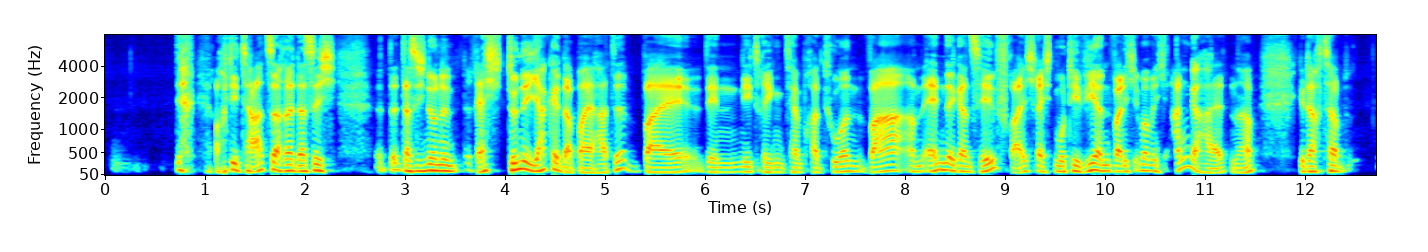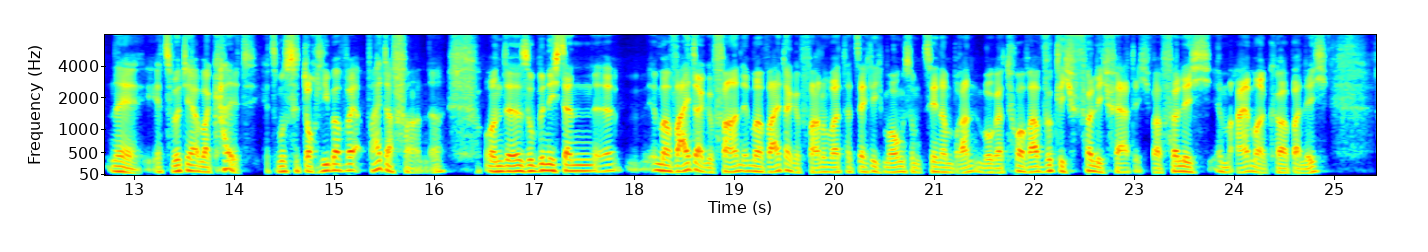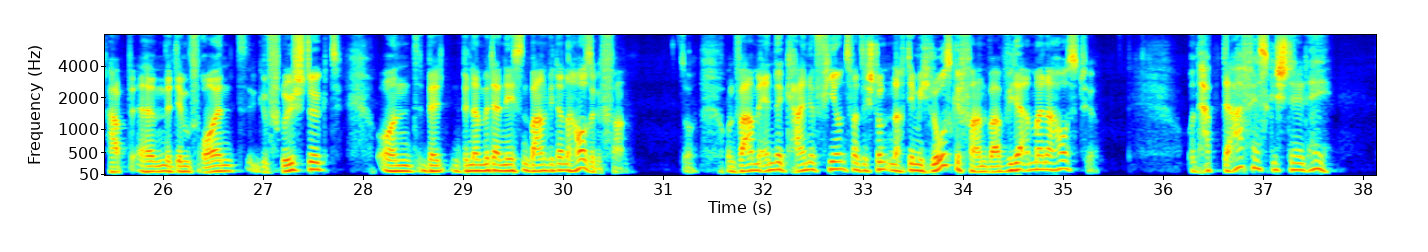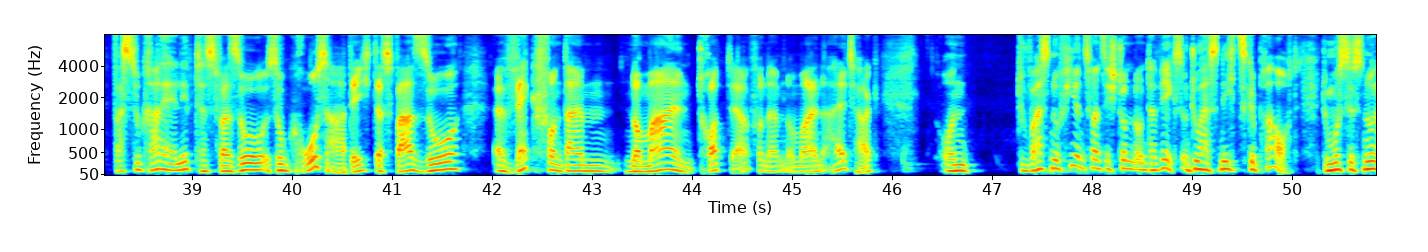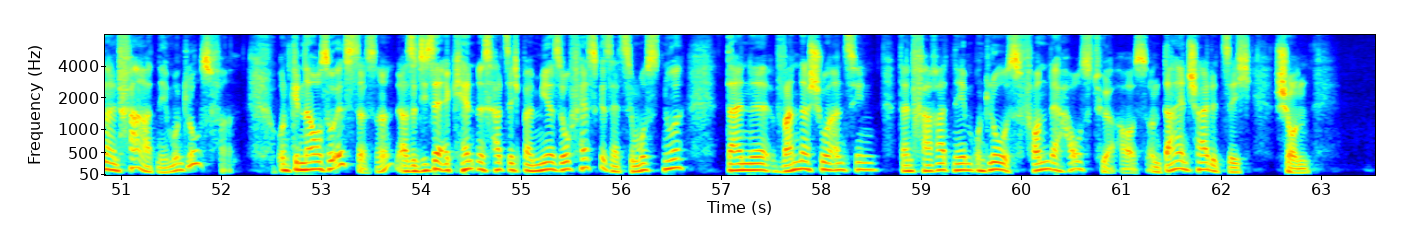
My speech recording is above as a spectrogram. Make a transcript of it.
auch die Tatsache, dass ich, dass ich nur eine recht dünne Jacke dabei hatte bei den niedrigen Temperaturen, war am Ende ganz hilfreich, recht motivierend, weil ich immer, wenn ich angehalten habe, gedacht habe, nee, jetzt wird ja aber kalt, jetzt musst du doch lieber weiterfahren. Ne? Und äh, so bin ich dann äh, immer weitergefahren, immer weitergefahren und war tatsächlich morgens um 10 am Brandenburger Tor, war wirklich völlig fertig, war völlig im Eimer körperlich, hab äh, mit dem Freund gefrühstückt und bin dann mit der nächsten Bahn wieder nach Hause gefahren. So. Und war am Ende keine 24 Stunden, nachdem ich losgefahren war, wieder an meiner Haustür. Und habe da festgestellt, hey, was du gerade erlebt hast, war so, so großartig. Das war so äh, weg von deinem normalen Trott, ja, von deinem normalen Alltag. Und du warst nur 24 Stunden unterwegs und du hast nichts gebraucht. Du musstest nur dein Fahrrad nehmen und losfahren. Und genau so ist das. Ne? Also diese Erkenntnis hat sich bei mir so festgesetzt. Du musst nur deine Wanderschuhe anziehen, dein Fahrrad nehmen und los von der Haustür aus. Und da entscheidet sich schon,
